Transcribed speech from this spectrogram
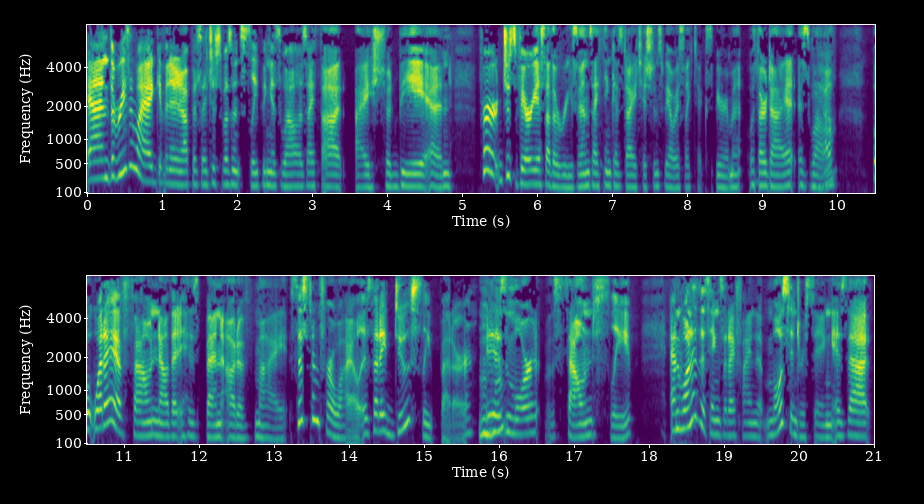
and the reason why I'd given it up is I just wasn't sleeping as well as I thought I should be. And for just various other reasons, I think as dietitians, we always like to experiment with our diet as well. But what I have found now that it has been out of my system for a while is that I do sleep better. It is more sound sleep. And one of the things that I find that most interesting is that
